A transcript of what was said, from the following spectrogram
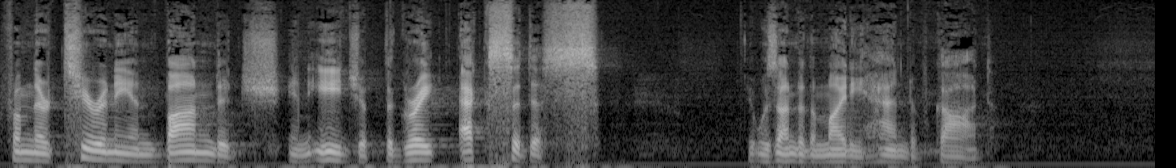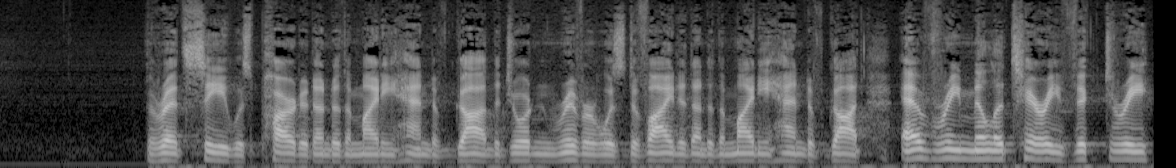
from their tyranny and bondage in Egypt, the great Exodus, it was under the mighty hand of God. The Red Sea was parted under the mighty hand of God. The Jordan River was divided under the mighty hand of God. Every military victory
